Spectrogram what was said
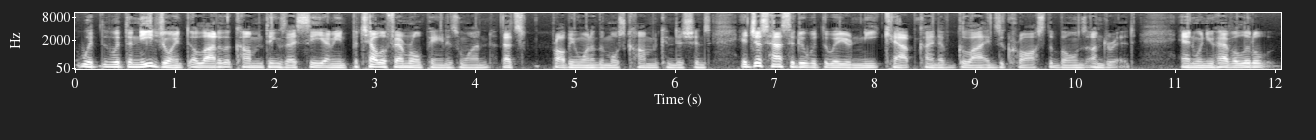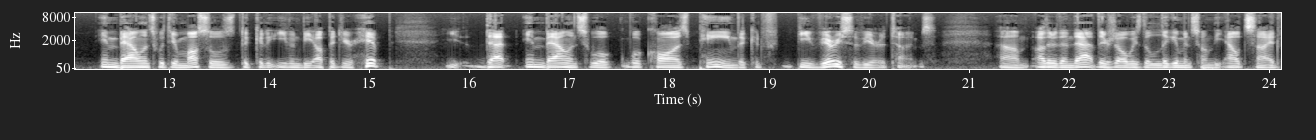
with with the knee joint, a lot of the common things I see, I mean, patellofemoral pain is one. That's probably one of the most common conditions. It just has to do with the way your kneecap kind of glides across the bones under it. And when you have a little imbalance with your muscles that could even be up at your hip, that imbalance will will cause pain that could f- be very severe at times. Um, other than that, there's always the ligaments on the outside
